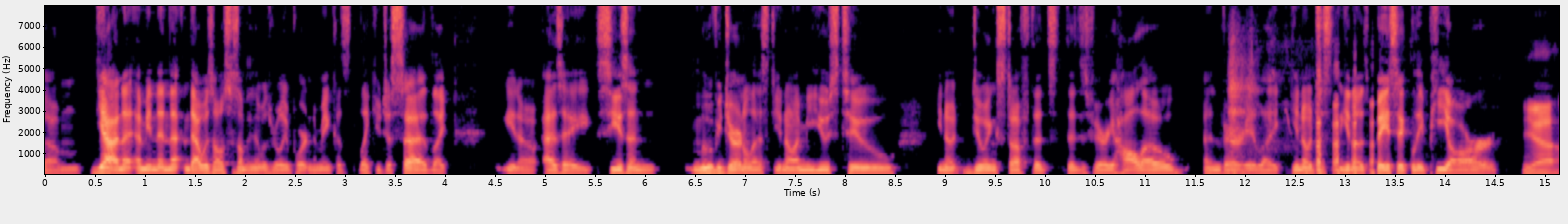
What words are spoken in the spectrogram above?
um yeah, and I, I mean and that, and that was also something that was really important to me cuz like you just said, like you know, as a seasoned movie journalist, you know, I'm used to you know doing stuff that's that's very hollow and very like you know just you know it's basically PR Yeah.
